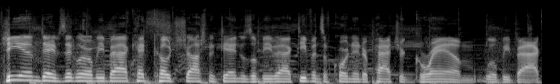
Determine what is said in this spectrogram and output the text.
GM Dave Ziegler will be back, head coach Josh McDaniels will be back, defensive coordinator Patrick Graham will be back.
